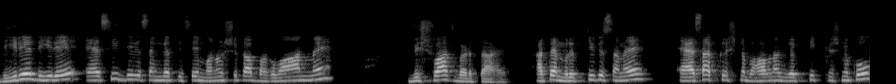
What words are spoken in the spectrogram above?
धीरे धीरे ऐसी दिव्य संगति से मनुष्य का भगवान में विश्वास बढ़ता है। अतः मृत्यु के समय ऐसा कृष्ण भावना व्यक्ति कृष्ण को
